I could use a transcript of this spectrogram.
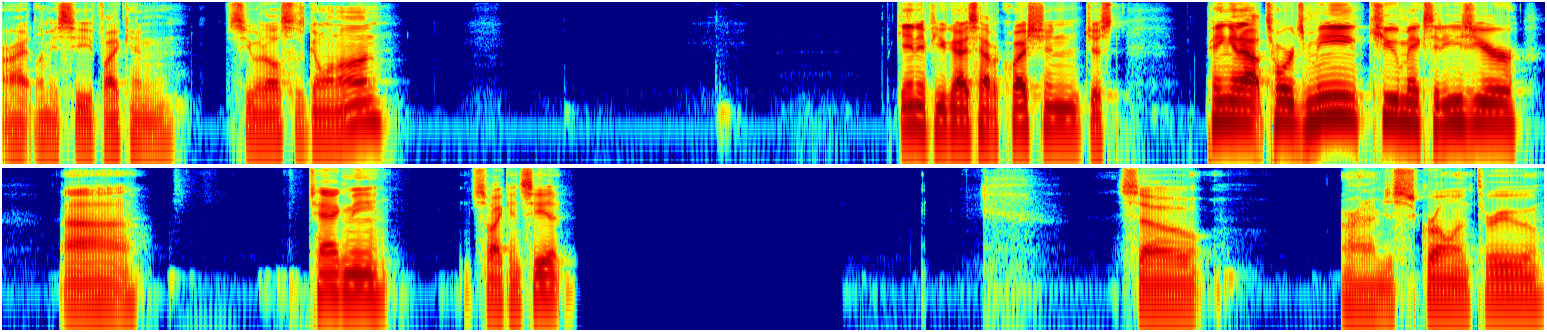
All right let me see if i can see what else is going on. Again if you guys have a question just ping it out towards me. Q makes it easier. Uh, tag me so I can see it. So, all right, I'm just scrolling through.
